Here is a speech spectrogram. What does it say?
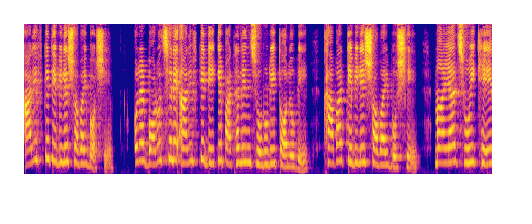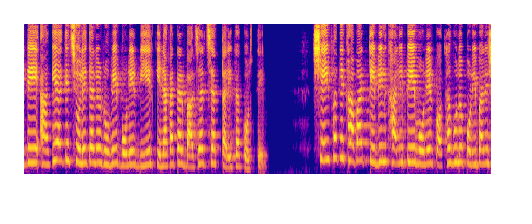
আরিফকে টেবিলে সবাই বসে। ওনার বড় ছেলে আরিফকে ডেকে পাঠালেন জরুরি তলবে। খাবার টেবিলে সবাই বসে। মায়া ছুঁই খেয়ে দিয়ে আগে আগে চলে গেল রুমে বোনের বিয়ের কেনাকাটার বাজারজাত তালিকা করতে। সেই ফাঁকে খাবার টেবিল খালি পেয়ে মনের কথাগুলো পরিবারের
